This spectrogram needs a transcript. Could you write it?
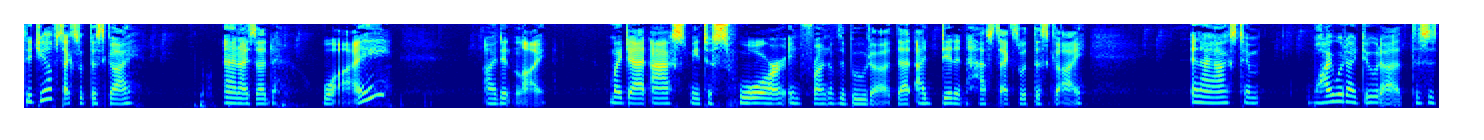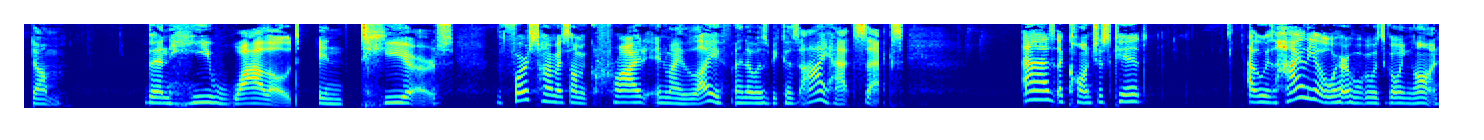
Did you have sex with this guy? And I said, Why? I didn't lie. My dad asked me to swear in front of the Buddha that I didn't have sex with this guy. And I asked him, Why would I do that? This is dumb. Then he wallowed in tears the first time I saw him cried in my life, and that was because I had sex. As a conscious kid, I was highly aware of what was going on.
